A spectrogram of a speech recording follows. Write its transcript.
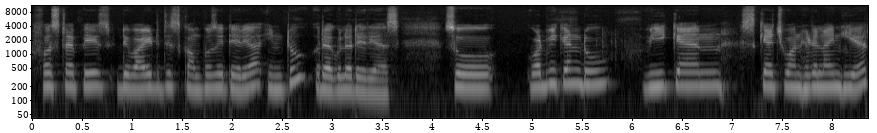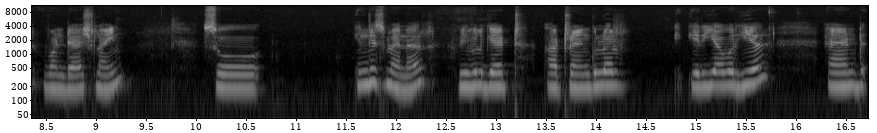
First step is divide this composite area into regular areas. So what we can do, we can sketch one hidden line here, one dash line. So in this manner, we will get a triangular area over here and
